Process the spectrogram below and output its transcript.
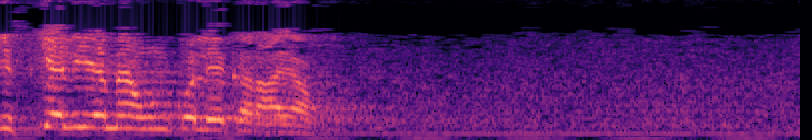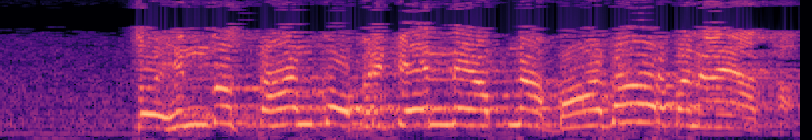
इसके लिए मैं उनको लेकर आया हूँ। तो हिंदुस्तान को ब्रिटेन ने अपना बाज़ार बनाया था।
